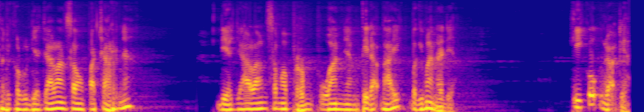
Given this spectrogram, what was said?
Tapi kalau dia jalan sama pacarnya, dia jalan sama perempuan yang tidak baik, bagaimana dia? Kikuk enggak dia?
